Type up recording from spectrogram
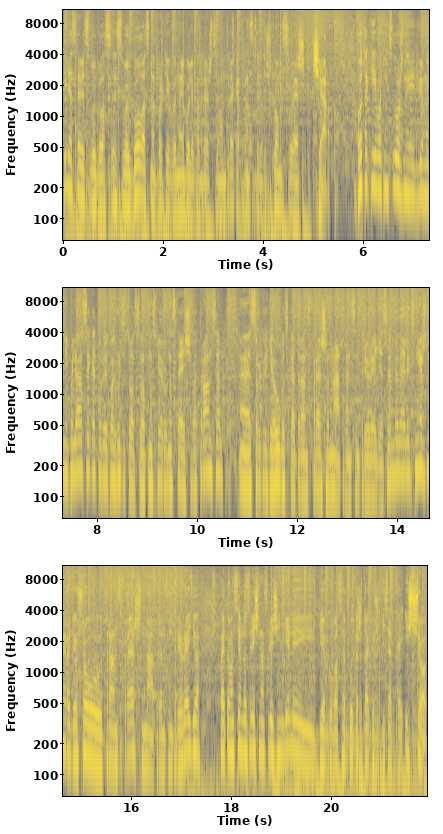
или оставить свой голос, э, свой голос напротив наиболее понравившегося вам трека transcenter.com chart. Вот такие вот несложные две манипуляции, которые погрузят вас в атмосферу настоящего транса. 43 выпуска Трансфреша на Трансцентре Radio. С вами был Алекс Нежный, радиошоу Трансфреш на Трансцентре Radio. Поэтому всем до встречи на следующей неделе, где вас будет ожидать уже десятка, еще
